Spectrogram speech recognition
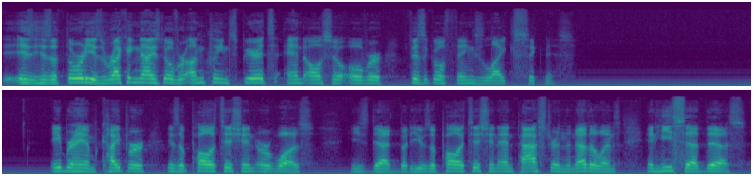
his, his authority is recognized over unclean spirits and also over physical things like sickness. Abraham Kuyper is a politician, or was. He's dead, but he was a politician and pastor in the Netherlands, and he said this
